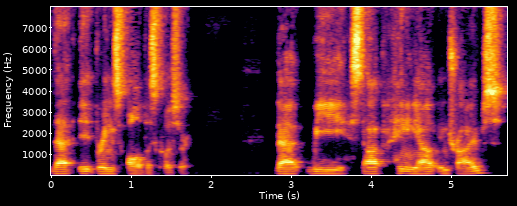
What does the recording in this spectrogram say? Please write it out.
that it brings all of us closer. That we stop hanging out in tribes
